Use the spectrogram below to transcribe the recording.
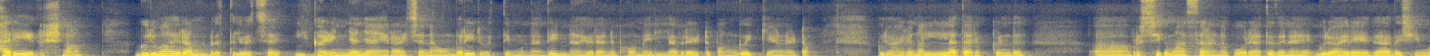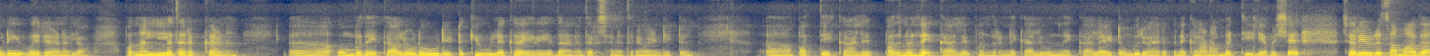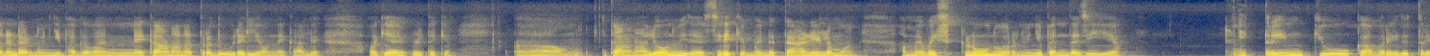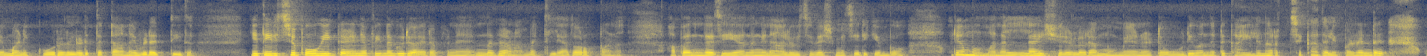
ഹരേ കൃഷ്ണ. ഗുരുവായൂർ അമ്പലത്തിൽ വെച്ച് ഈ കഴിഞ്ഞ ഞായറാഴ്ച നവംബർ ഇരുപത്തി മൂന്നാം തീയതി ഉണ്ടായ ഒരു അനുഭവം എല്ലാവരുമായിട്ട് പങ്കുവയ്ക്കുകയാണ് കേട്ടോ. ഗുരുവായൂർ നല്ല തിരക്കുണ്ട്. വൃശ്ചിക മാസമാണ് പോരാത്തതിന് ഗുരുവായൂർ ഏകാദശിയും കൂടി വരികയാണല്ലോ. അപ്പോൾ നല്ല തിരക്കാണ്. ഒമ്പതേക്കാലോട് കൂടിയിട്ട് ക്യൂവിൽ കയറിയതാണ് ദർശനത്തിന് വേണ്ടിയിട്ട്. ആ, പത്തേക്കാൽ പതിനൊന്നേക്കാൽ പന്ത്രണ്ടേക്കാൽ ഒന്നേക്കാലായിട്ടും ഗുരുവായൂരപ്പനെ കാണാൻ പറ്റിയില്ല? പക്ഷേ ചെറിയൊരു സമാധാനം ഉണ്ടായിരുന്നു. ഇനി ഭഗവാനെ കാണാൻ അത്ര ദൂരമില്ല ഒന്നേക്കാൽ? ഒക്കെ ആയപ്പോഴത്തേക്കും കാണാലോ എന്ന് വിചാരിച്ചിരിക്കുമ്പോൾ എന്റെ താഴെയുള്ള മോൻ അമ്മ വിശക്കണു എന്ന് പറഞ്ഞു. ഇനിയിപ്പോൾ എന്താ ചെയ്യുക ഇത്രയും ക്യൂ കവർ ചെയ്ത് ഇത്രയും മണിക്കൂറുകൾ എടുത്തിട്ടാണ് ഇവിടെ എത്തിയത്. ഇനി തിരിച്ചു പോയി കഴിഞ്ഞാൽ പിന്നെ ഗുരുവായൂരപ്പനെ ഇന്ന് കാണാൻ പറ്റില്ല അത് ഉറപ്പാണ്. അപ്പോൾ എന്താ ചെയ്യാന്ന് ഇങ്ങനെ ആലോചിച്ച് വിഷമിച്ചിരിക്കുമ്പോൾ ഒരു അമ്മൂമ്മ നല്ല ഐശ്വര്യമുള്ള ഒരു അമ്മൂമ്മയാണ് കേട്ടോ. ഓടി വന്നിട്ട് കയ്യിൽ നിറച്ച് കദളിപ്പഴമുണ്ട്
